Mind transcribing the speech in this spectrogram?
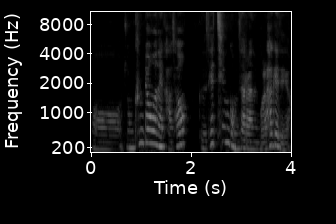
어, 좀 큰 병원에 가서 그 세침 검사라는 걸 하게 돼요.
